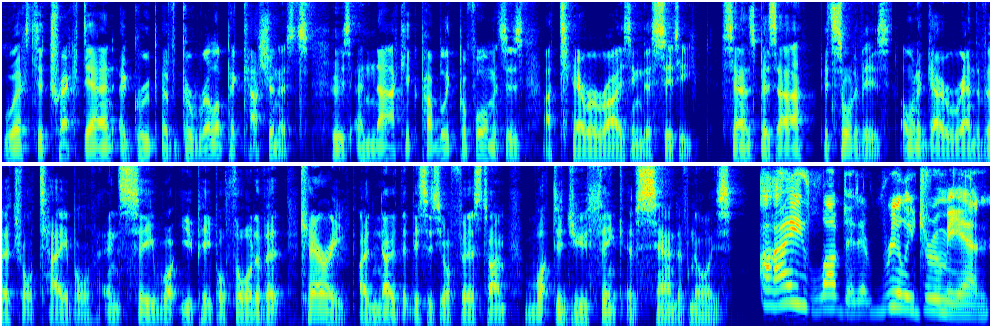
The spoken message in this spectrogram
works to track down a group of guerrilla percussionists whose anarchic public performances are terrorizing the city. Sounds bizarre? It sort of is. I want to go around the virtual table and see what you people thought of it. Kerry, I know that this is your first time. What did you think of Sound of Noise? I loved it. It really drew me in.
